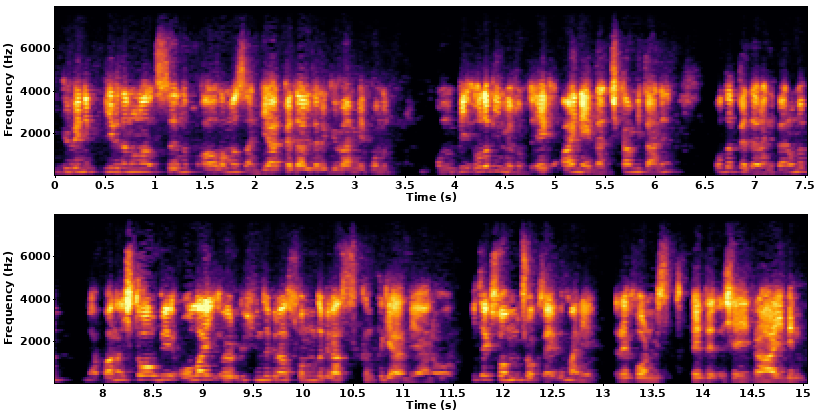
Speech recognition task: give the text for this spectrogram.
güvenip birden ona sığınıp ağlamaz. Hani diğer pederlere güvenmeyip onu onu, onu bilmiyorsunuz. E, aynı evden çıkan bir tane o da peder. Hani ben onu ya bana işte o bir olay örgüsünde biraz sonunda biraz sıkıntı geldi yani. O bir tek sonunu çok sevdim. Hani reformist peder, şey rahibin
